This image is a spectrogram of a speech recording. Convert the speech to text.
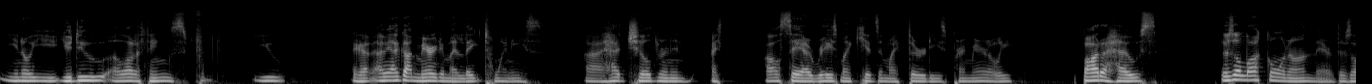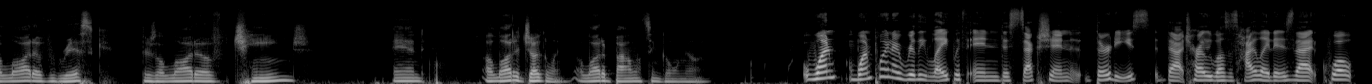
You know, you you do a lot of things. For, you, I, got, I mean, I got married in my late 20s. I had children, and I I'll say I raised my kids in my 30s primarily. Bought a house. There's a lot going on there. There's a lot of risk. There's a lot of change, and a lot of juggling, a lot of balancing going on. One one point I really like within this section 30s that Charlie Wells has highlighted is that quote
